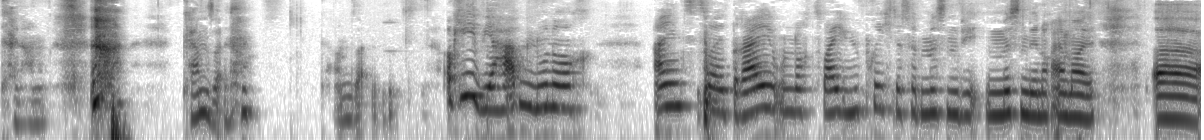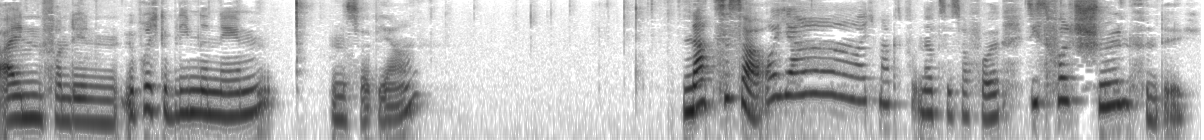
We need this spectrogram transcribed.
Keine Ahnung. Kann sein. Kann sein. Okay, wir haben nur noch 1, 2, 3 und noch zwei übrig. Deshalb müssen wir, müssen wir noch einmal äh, einen von den übrig gebliebenen nehmen. Deshalb ja. Narzissa. Oh ja, ich mag Narzissa voll. Sie ist voll schön, finde ich.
